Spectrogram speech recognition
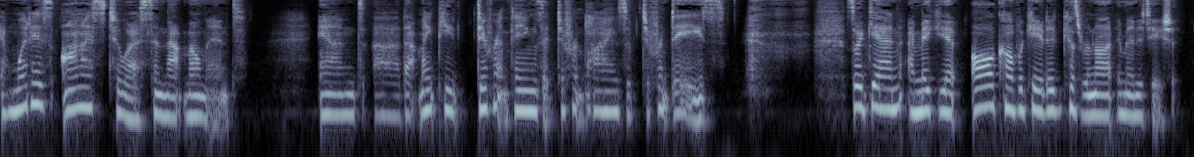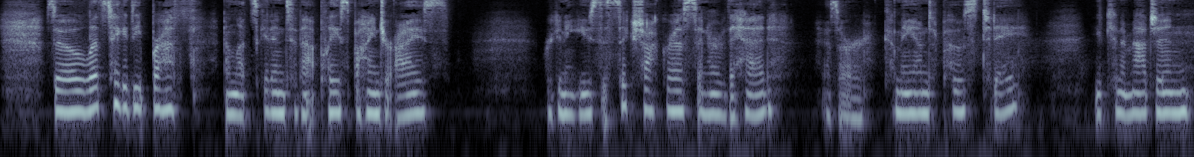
and what is honest to us in that moment? And uh, that might be different things at different times of different days. So again, I'm making it all complicated because we're not in meditation. So let's take a deep breath and let's get into that place behind your eyes. We're going to use the sixth chakra, center of the head, as our command post today. You can imagine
